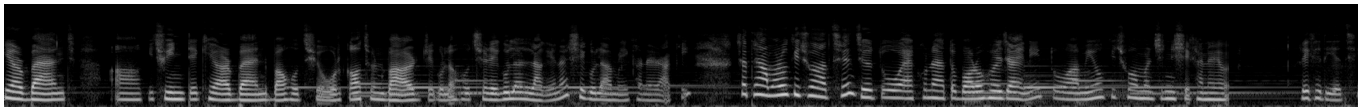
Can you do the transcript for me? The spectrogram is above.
হেয়ার ব্যান্ড কিছু ইনটেক হেয়ার ব্যান্ড বা হচ্ছে ওর কটন বার যেগুলো হচ্ছে রেগুলার লাগে না, সেগুলো আমি এখানে রাখি। সাথে আমারও কিছু আছে, যেহেতু এখনও এত বড় হয়ে যায়নি, তো আমিও কিছু আমার জিনিস এখানে রেখে দিয়েছি।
